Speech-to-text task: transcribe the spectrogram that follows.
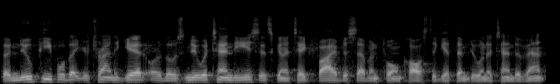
The new people that you're trying to get or those new attendees, it's going to take five to seven phone calls to get them to an attend event.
